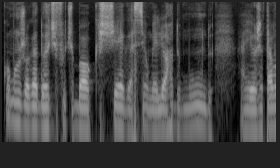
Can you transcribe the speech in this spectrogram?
Como um jogador de futebol que chega a ser o melhor do mundo, aí eu já estava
